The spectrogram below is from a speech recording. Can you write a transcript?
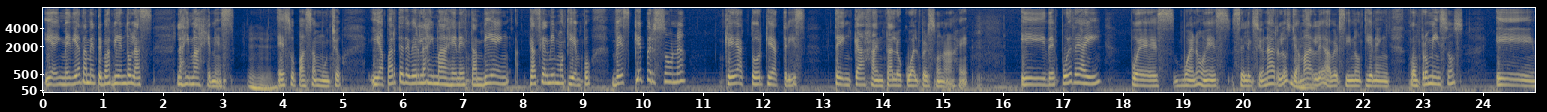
y inmediatamente vas viendo las, las imágenes. Eso pasa mucho. Y aparte de ver las imágenes, también, casi al mismo tiempo, ves qué persona, qué actor, qué actriz te encaja en tal o cual personaje. Y después de ahí, pues bueno, es seleccionarlos, llamarle a ver si no tienen compromisos. Y,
